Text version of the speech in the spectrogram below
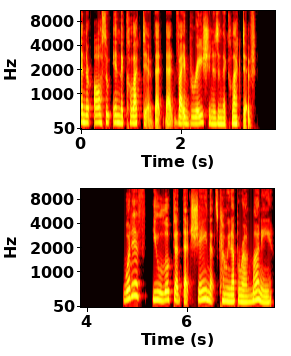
And they're also in the collective. That that vibration is in the collective. What if you looked at that shame that's coming up around money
